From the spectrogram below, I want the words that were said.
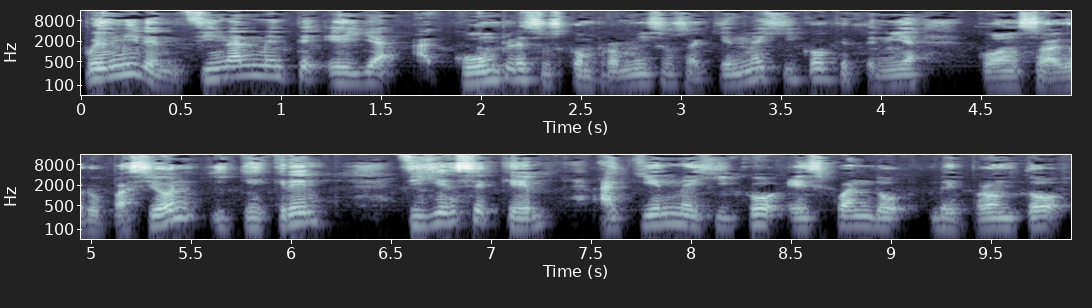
pues miren, finalmente ella cumple sus compromisos aquí en México que tenía con su agrupación y que creen, fíjense que aquí en México es cuando de pronto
